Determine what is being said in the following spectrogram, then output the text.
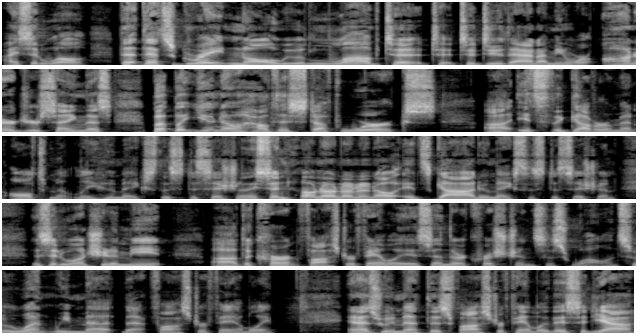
I said, well, that that's great and all. We would love to, to to do that. I mean, we're honored you're saying this, but but you know how this stuff works uh, it's the government ultimately who makes this decision. They said, no, no, no, no, no. It's God who makes this decision. They said, we want you to meet uh, the current foster families, and they're Christians as well. And so we went, we met that foster family. And as we met this foster family, they said, yeah,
